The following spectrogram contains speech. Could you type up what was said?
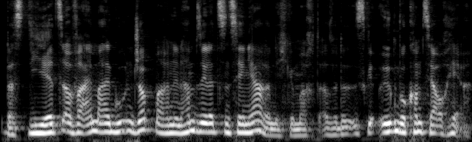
dass die jetzt auf einmal einen guten Job machen. Den haben sie die letzten zehn Jahre nicht gemacht. Also ist, irgendwo kommt es ja auch her.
